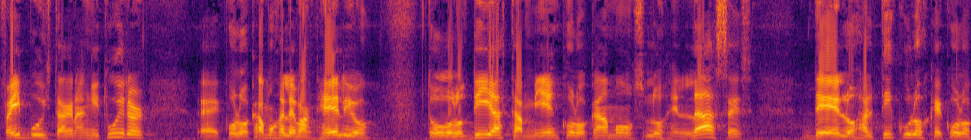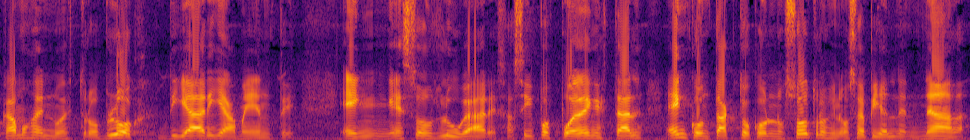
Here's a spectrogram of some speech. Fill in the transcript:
Facebook, Instagram y Twitter. Eh, colocamos el Evangelio todos los días, también colocamos los enlaces de los artículos que colocamos en nuestro blog diariamente en esos lugares. Así pues pueden estar en contacto con nosotros y no se pierden nada.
